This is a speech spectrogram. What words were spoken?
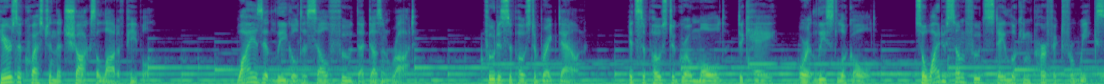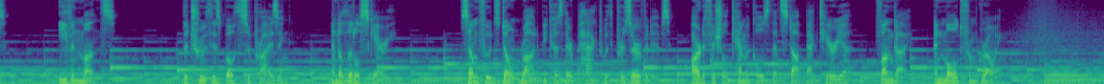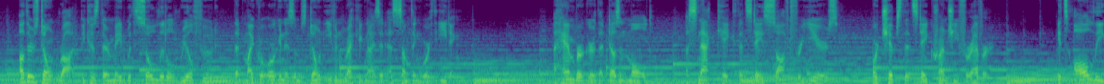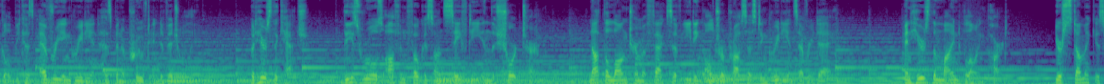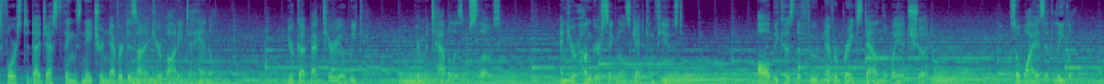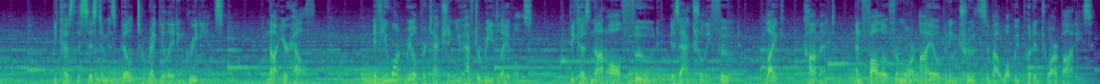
Here's a question that shocks a lot of people. Why is it legal to sell food that doesn't rot? Food is supposed to break down. It's supposed to grow mold, decay, or at least look old. So why do some foods stay looking perfect for weeks, even months? The truth is both surprising and a little scary. Some foods don't rot because they're packed with preservatives, artificial chemicals that stop bacteria, fungi, and mold from growing. Others don't rot because they're made with so little real food that microorganisms don't even recognize it as something worth eating. A hamburger that doesn't mold, a snack cake that stays soft for years, or chips that stay crunchy forever. It's all legal because every ingredient has been approved individually. But here's the catch. These rules often focus on safety in the short term, not the long-term effects of eating ultra-processed ingredients every day. And here's the mind-blowing part. Your stomach is forced to digest things nature never designed your body to handle. Your gut bacteria weaken, your metabolism slows, and your hunger signals get confused. All because the food never breaks down the way it should. So why is it legal? Because the system is built to regulate ingredients, not your health. If you want real protection, you have to read labels, because not all food is actually food. Like, comment, and follow for more eye-opening truths about what we put into our bodies.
